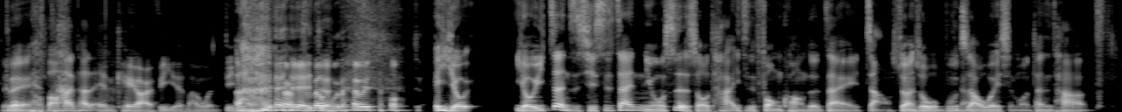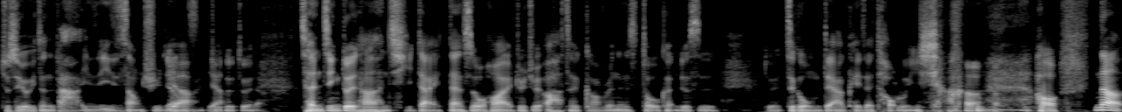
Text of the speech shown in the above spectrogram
对包含它的 MKRV 也蛮稳定的，都不太会动。诶有有一阵子，其实，在牛市的时候，它一直疯狂的在涨。虽然说我不知道为什么，但是它就是有一阵子啪，一直一直上去这样子。对对.曾经对它很期待，但是我后来就觉得啊，这个 governance token 就是对这个，我们等下可以再讨论一下。好，那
